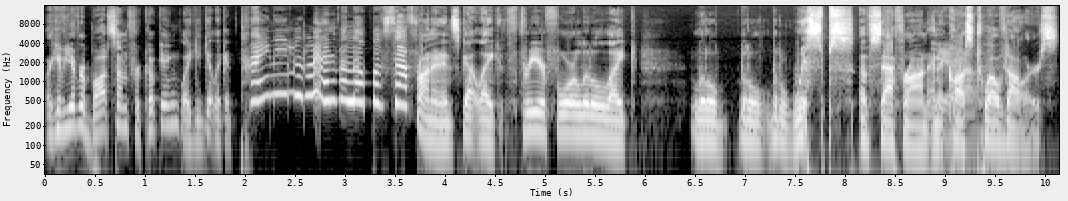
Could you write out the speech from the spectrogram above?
Like, have you ever bought some for cooking? Like, you get like a tiny little envelope of saffron, and it's got like three or four little like little little little wisps of saffron, and it costs twelve dollars.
